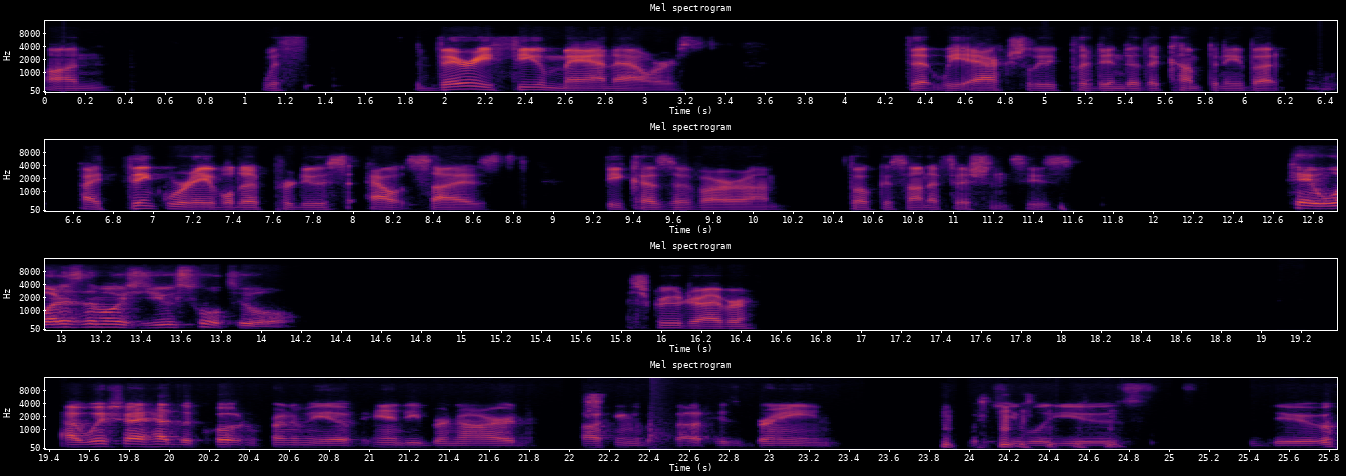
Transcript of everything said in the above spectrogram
on with very few man hours that we actually put into the company but i think we're able to produce outsized because of our um, focus on efficiencies Okay, what is the most useful tool? screwdriver I wish I had the quote in front of me of Andy Bernard talking about his brain, which he will use to do.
